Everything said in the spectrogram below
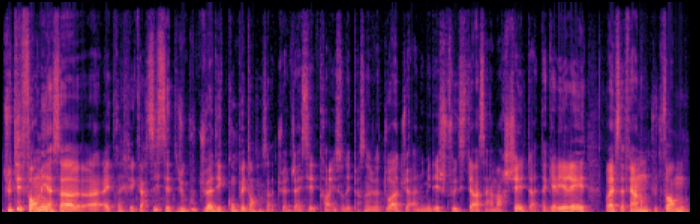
tu t'es formé à ça, à être VFX artiste, et du coup tu as des compétences en ça. Tu as déjà essayé de travailler sur des personnages à toi, tu as animé des cheveux, etc. Ça a marché, tu as, galéré. Bref, ça fait un an que tu te formes, donc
